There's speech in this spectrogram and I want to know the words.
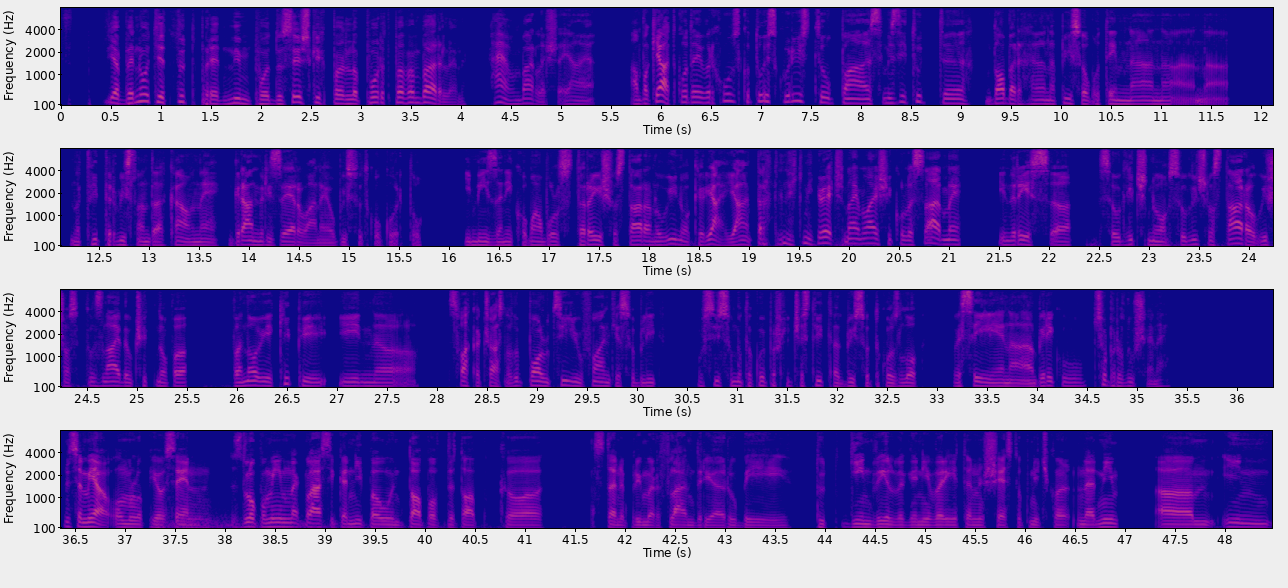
ja, Benot je tudi pred njim po dosežkih, pa Laport, pa Van Barle. ne. Ja, v Barle še, ja, ja. Ampak ja, tako da je vrhunsko to izkoristil, pa se mi zdi tudi uh, dober uh, napisal potem na, na, na, na Twitter, mislim, da kam ne, Gran Reserva, ne, v bistvu tako kot to ime za neko malo bolj starejšo, stara novino, ker ja, ja Tratnik ni več najmlajši kolesar, ne, in res uh, se, odlično, se odlično stara, odlično se tu znajde očitno v, v novi ekipi in uh, vsaka čas, no, tudi pol v cilju, fanti so bili, vsi so mu takoj prišli čestitati, bili so tako zelo veseli, ena, bi rekel, super vzdušene. Mislim, ja, omlop je vse en zelo pomembna klasika, ni pa un top of the top, ko sta naprimer Flandrija, Rubi, tudi Gen Velvegen je verjeten še stopničko nad njim. Um, in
